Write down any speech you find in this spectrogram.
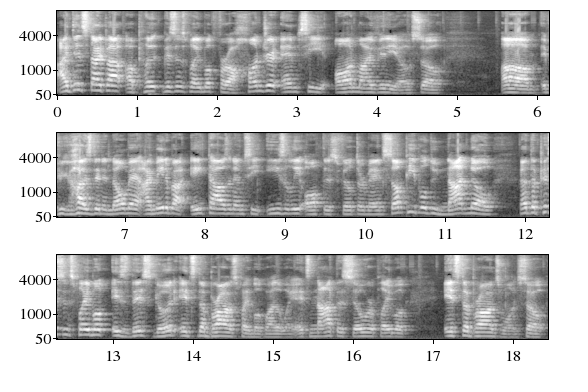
I did snipe out a Pistons playbook for 100 MT on my video, so um, if you guys didn't know, man, I made about 8,000 MT easily off this filter, man. Some people do not know that the Pistons playbook is this good. It's the bronze playbook, by the way. It's not the silver playbook. It's the bronze one. So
